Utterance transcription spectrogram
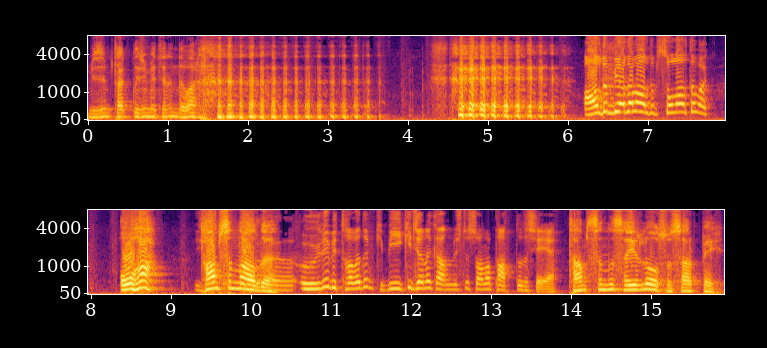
Bizim taklacı Mete'nin de var. Aldım bir adam aldım. Sol alta bak. Oha! Thompson'la aldı. Ee, öyle bir tavadım ki bir iki canı kalmıştı sonra patladı şeye. Thompson'ınız hayırlı olsun Sarp Bey.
